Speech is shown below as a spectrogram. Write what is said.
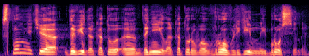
Вспомните Давида, э, Даниила, которого в ров львиный бросили.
